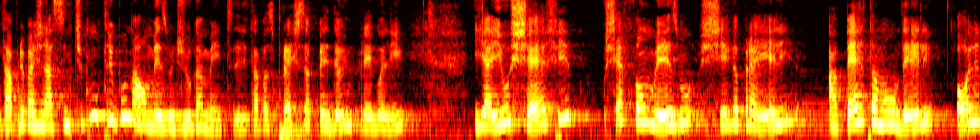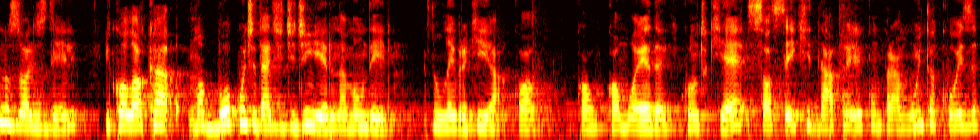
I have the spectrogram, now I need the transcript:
Dá para imaginar assim, tipo um tribunal mesmo de julgamento. Ele estava prestes a perder o emprego ali. E aí o chefe, chefão mesmo, chega para ele, aperta a mão dele, olha nos olhos dele e coloca uma boa quantidade de dinheiro na mão dele. Não lembro aqui qual qual, qual moeda quanto que é, só sei que dá para ele comprar muita coisa,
